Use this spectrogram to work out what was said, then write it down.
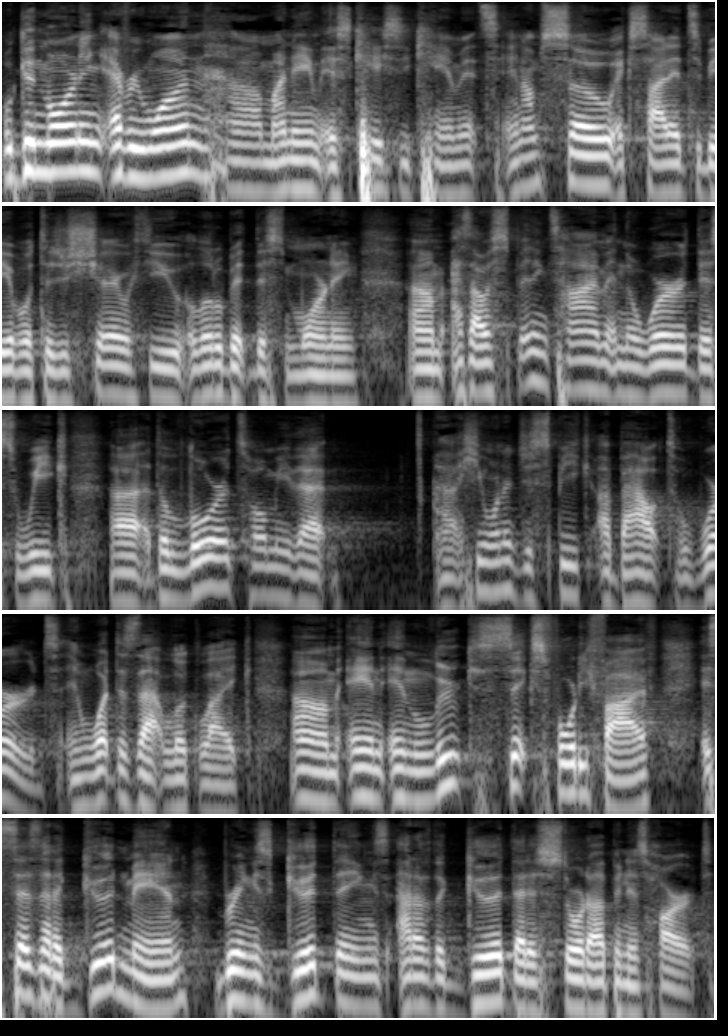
Well, good morning, everyone. Uh, my name is Casey Kamitz, and I'm so excited to be able to just share with you a little bit this morning. Um, as I was spending time in the Word this week, uh, the Lord told me that. Uh, he wanted to speak about words and what does that look like um, and in luke 6.45 it says that a good man brings good things out of the good that is stored up in his heart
